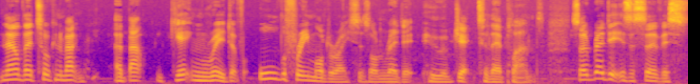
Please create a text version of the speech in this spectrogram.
now they're talking about about getting rid of all the free moderators on Reddit who object to their plans. So Reddit is a service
